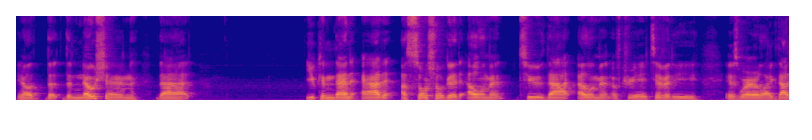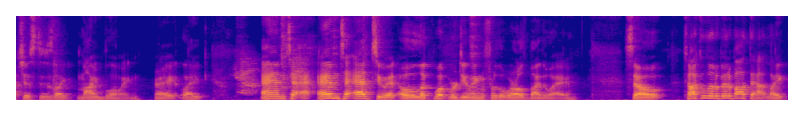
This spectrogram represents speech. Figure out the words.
you know the the notion that you can then add a social good element to that element of creativity is where like that just is like mind blowing right like yeah. and to and to add to it oh look what we're doing for the world by the way so talk a little bit about that like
